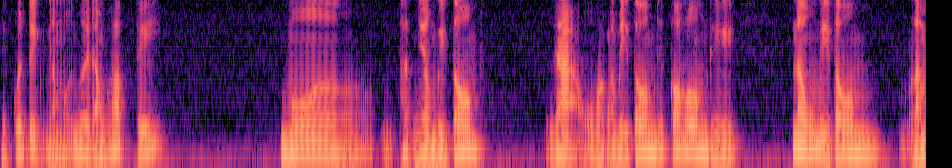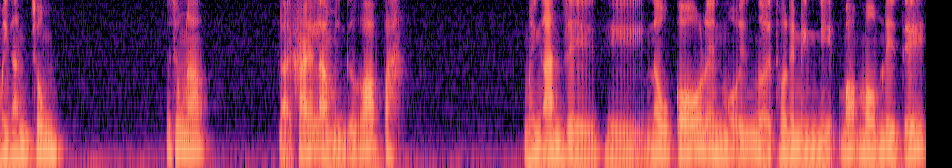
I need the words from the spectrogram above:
thì quyết định là mỗi người đóng góp tí. Mua thật nhiều mì tôm gạo hoặc là mì tôm. Thì có hôm thì nấu mì tôm là mình ăn chung. Nói chung đó đại khái là mình cứ góp vào. Mình ăn gì thì nấu cố lên mỗi người thôi thì mình nhịn bóp mồm đi tí.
